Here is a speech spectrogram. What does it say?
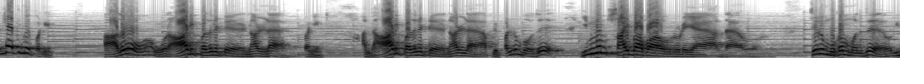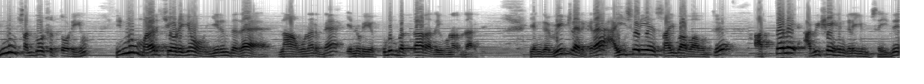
எல்லாத்தையுமே பண்ணிடும். அதுவும் ஒரு ஆடி பதினெட்டு நாளில் பண்ணிடும். அந்த ஆடி பதினெட்டு நாளில் அப்படி பண்ணும்போது இன்னும் சாய்பாபா அவருடைய அந்த திருமுகம் வந்து இன்னும் சந்தோஷத்தோடையும் இன்னும் மலர்ச்சியோடையும் இருந்ததை நான் உணர்ந்தேன். என்னுடைய குடும்பத்தார் அதை உணர்ந்தார்கள். எங்கள் வீட்டில் இருக்கிற ஐஸ்வர்ய சாய்பாபாவுக்கு அத்தனை அபிஷேகங்களையும் செய்து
